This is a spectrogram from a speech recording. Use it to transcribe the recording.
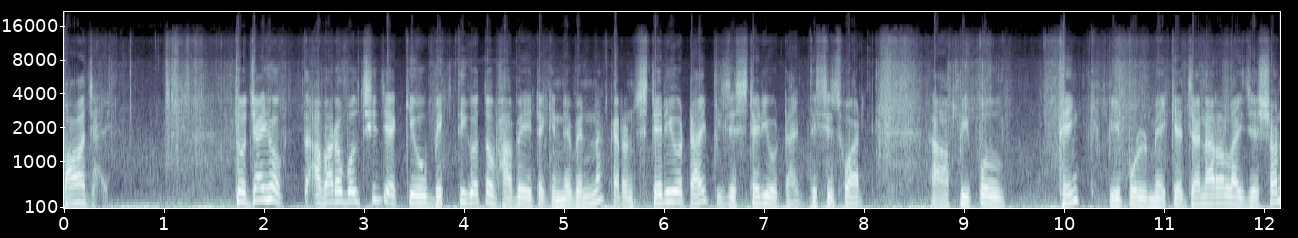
পাওয়া যায়। তো যাই হোক আবারও বলছি যে কেউ ব্যক্তিগতভাবে এটাকে নেবেন না, কারণ stereo type is a stereo type this is what people think people make a generalization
